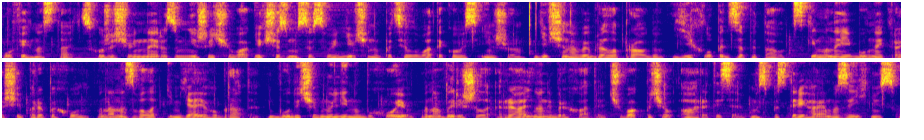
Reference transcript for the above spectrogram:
Пофіг на стать. Схоже, що він найрозумніший чувак, якщо змусив свою дівчину поцілувати когось іншого. Дівчина вибрала правду. Її хлопець запитав, з ким у неї був найкращий перепихон. Вона назвала ім'я його брата. Будучи в нуліну бухою, вона вирішила реально не брехати. Чувак почав агритися. Ми спостерігаємо за їхньою сваркою.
